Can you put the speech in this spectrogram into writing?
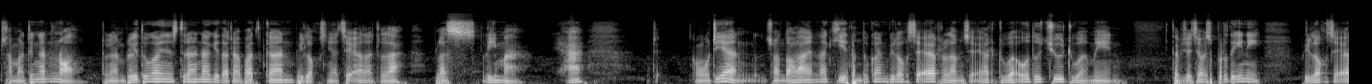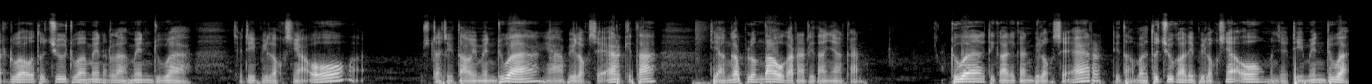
sama dengan 0. Dengan perhitungan yang sederhana kita dapatkan biloxnya Cl adalah plus 5 ya. Kemudian contoh lain lagi tentukan bilox Cr dalam Cr2O7 2 min. Kita bisa jawab seperti ini. Bilox Cr2O7 2 min adalah min 2. Jadi biloxnya O sudah diketahui min 2 ya, bilox Cr kita dianggap belum tahu karena ditanyakan. 2 dikalikan bilox CR ditambah 7 kali biloxnya O menjadi min 2.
